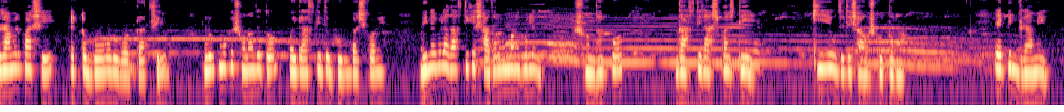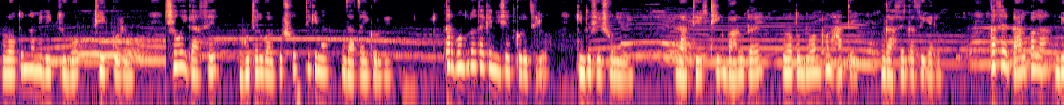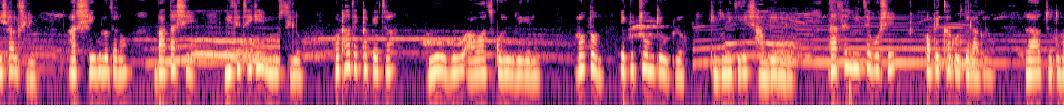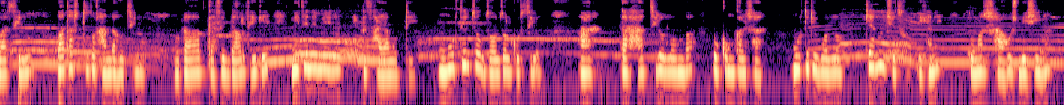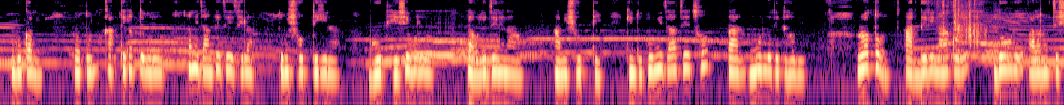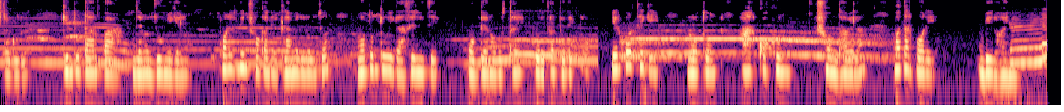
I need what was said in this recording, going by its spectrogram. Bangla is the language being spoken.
গ্রামের পাশে একটা বড় বট গাছ ছিল। লোকমুখে শোনা যেত ওই গাছটিতে ভূত বাস করে। দিনের বেলা গাছটিকে সাধারণ মনে হলেও সন্ধ্যার পর গাছটির আশপাশ দিয়ে কেউ যেতে সাহস করতো না। একদিন গ্রামের রতন নামের এক যুবক ঠিক করল, সে ওই গাছের ভূতের গল্প সত্যি কিনা যাচাই করবে। তার বন্ধুরা তাকে নিষেধ করেছিল, কিন্তু সে শোনেনি। রাতের ঠিক বারোটায় রতন লণ্ঠন হাতে গাছের কাছে গেল। গাছের ডালপালা বিশাল ছিল, আর সেগুলো যেন বাতাসে নিচে থেকেই নড়ছিল। হঠাৎ একটা পেঁচা হু হু আওয়াজ করে উড়ে গেল। রতন একটু চমকে উঠল, কিন্তু নিজেকে সামলে নিল। গাছের নিচে বসে অপেক্ষা করতে লাগল। রাত যত ছিল, বাতাস তত ঠান্ডা হচ্ছিল। হঠাৎ গাছের ডাল থেকে নিচে নেমে এলো একটা ছায়া মূর্তি। মূর্তির চোখ জলজল করছিল আর তার হাত ছিল লম্বা ও কঙ্কাল সার। মূর্তিটি বলল, কেন এসেছ এখানে? তোমার সাহস বেশি না? বোকামি। রতন কাঁপতে কাঁপতে বলল, আমি জানতে চেয়েছিলাম তুমি সত্যি কি না ভূত হেসে বলল, তাহলে জেনে নাও, আমি সত্যি। কিন্তু তুমি যা চেয়েছো তার মূল্য দিতে হবে। রতন আর দেরি না করে দৌড়ে পালানোর চেষ্টা করল। কিন্তু তার পা যেন জমে গেল। পরের দিন সকালে গ্রামের লোকজন রতনকে ওই গাছের নিচে অজ্ঞান অবস্থায় পড়ে থাকতে দেখল। এরপর থেকে রতন আর কখনো সন্ধ্যাবেলা বা তারপরে বের হয়নি।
